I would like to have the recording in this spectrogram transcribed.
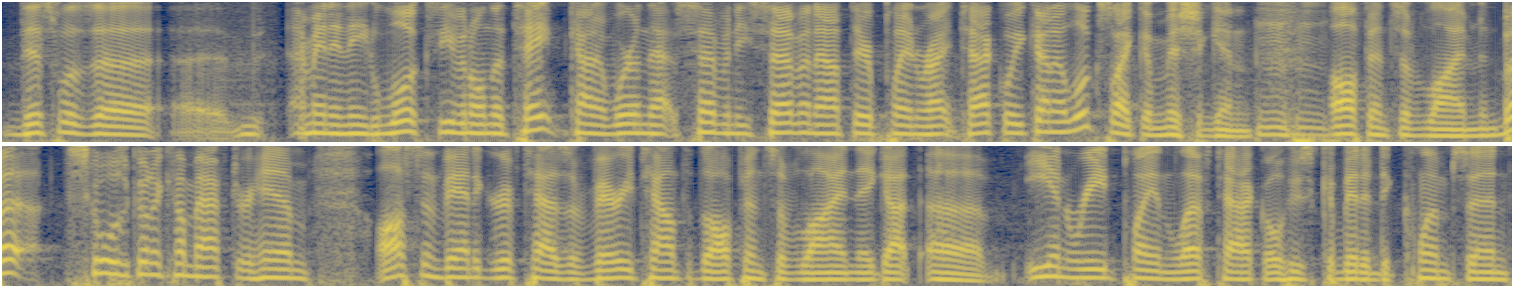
This was a, uh, mean, and he looks even on the tape, kind of wearing that seventy-seven out there playing right tackle. He kind of looks like a Michigan offensive lineman. But school's going to come after him. Austin Vandegrift has a very talented offensive line. They got uh, Ian Reed playing left tackle, who's committed to Clemson,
